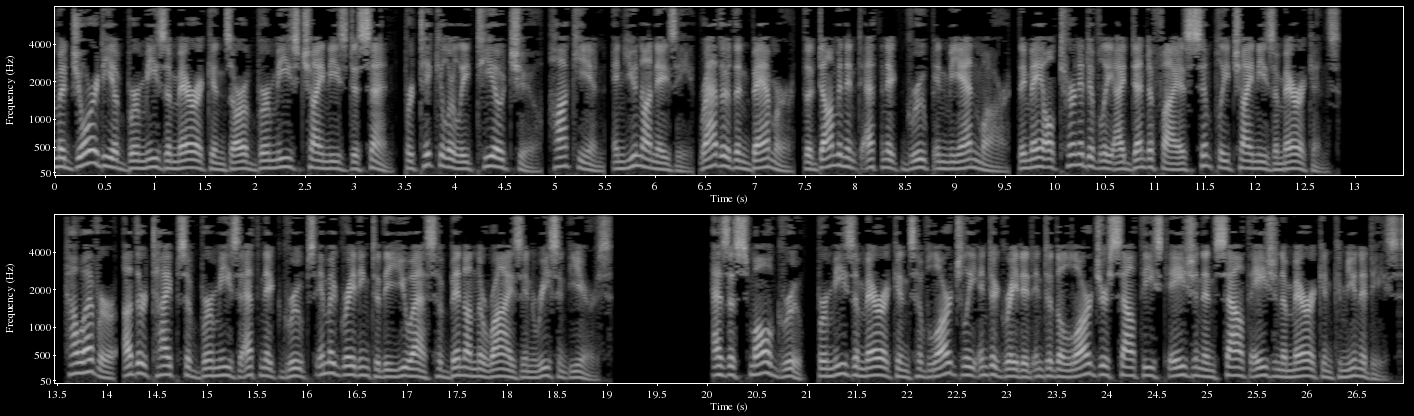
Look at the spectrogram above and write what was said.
The majority of Burmese Americans are of Burmese Chinese descent, particularly Teochew, Hokkien, and Yunnanese, rather than Bamar, the dominant ethnic group in Myanmar. They may alternatively identify as simply Chinese Americans. However, other types of Burmese ethnic groups immigrating to the U.S. have been on the rise in recent years. As a small group, Burmese Americans have largely integrated into the larger Southeast Asian and South Asian American communities.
